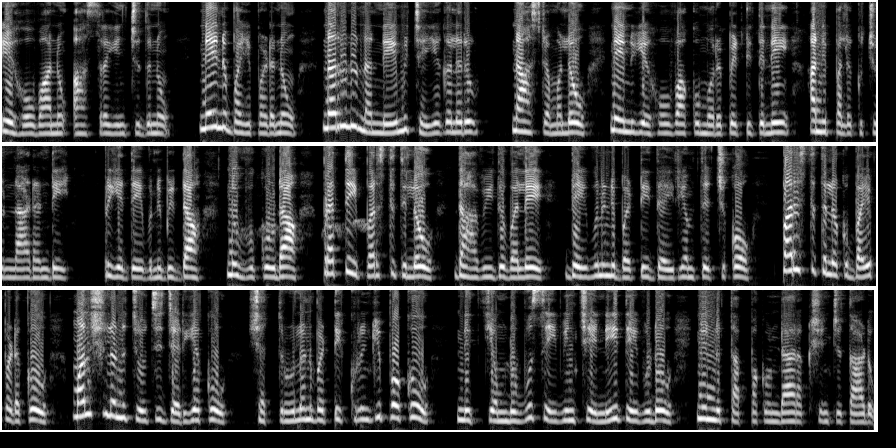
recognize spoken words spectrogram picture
ఏహోవాను ఆశ్రయించుదును. నేను భయపడను నరులు నన్నేమి చెయ్యగలరు నా శ్రమలో నేను ఎహోవాకు మొరపెట్టి తిని అని పలుకుచున్నాడండి. ప్రియ దేవుని బిడ్డ నువ్వు కూడా ప్రతి పరిస్థితిలో దావీదు వలె దేవునిని బట్టి ధైర్యం తెచ్చుకో. పరిస్థితులకు భయపడకు మనుషులను చూచి జడియకు శత్రువులను బట్టి కృంగిపోకు. నిత్యం నువ్వు సేవించే నీ దేవుడు నిన్ను తప్పకుండా రక్షించుతాడు.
